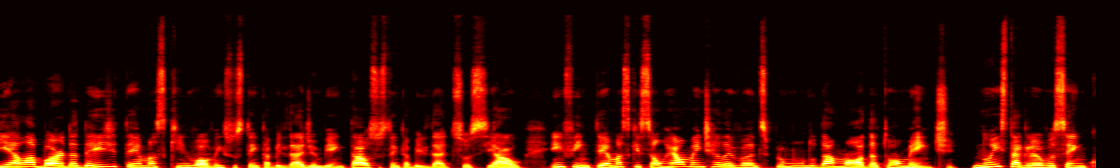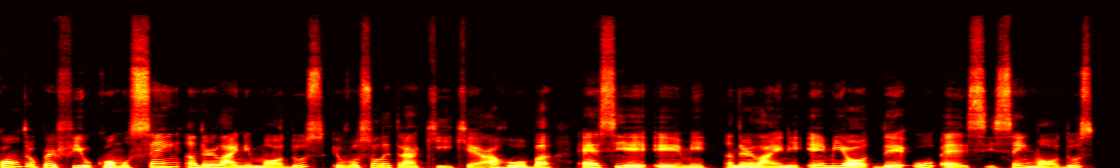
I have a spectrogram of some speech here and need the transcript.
e ela aborda desde temas que envolvem sustentabilidade ambiental, sustentabilidade social, enfim, temas que são realmente relevantes para o mundo da moda atualmente. No Instagram você encontra o perfil como sem underline modus. Eu vou soletrar aqui, que é arroba S-E-M underline M-O-D-U-S, sem modus.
